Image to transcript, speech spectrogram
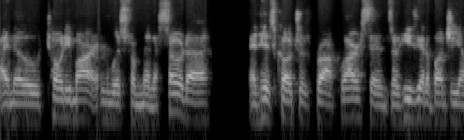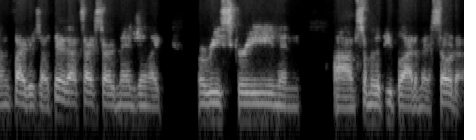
I know Tony Martin was from Minnesota, and his coach was Brock Larson. So he's got a bunch of young fighters out there. That's how I started managing like Maurice Greene and um, some of the people out of Minnesota.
